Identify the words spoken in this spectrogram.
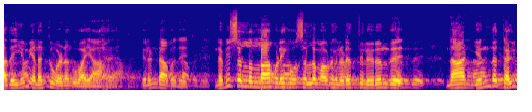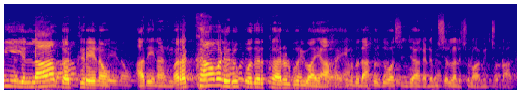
அதையும் எனக்கு வழங்குவாயாக. இரண்டாவது நபி ஸல்லல்லாஹு அலைஹி வஸல்லம் அவர்களிடத்திலிருந்து நான் எந்த கல்வியை எல்லாம் கற்கிறேனோ அதை நான் மறக்காமல் இருப்பதற்கு அருள் புரிவாயாக. என்பதாக துவா செஞ்சாங்க நபி ஸல்லல்லாஹு சொன்னாங்க.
